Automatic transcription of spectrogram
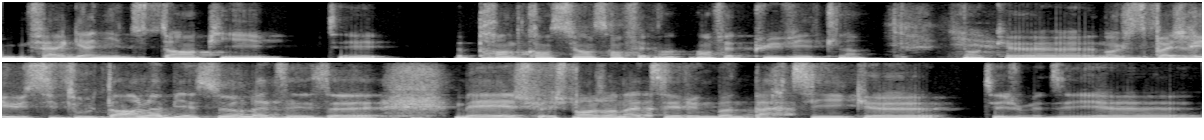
me faire gagner du temps, puis prendre conscience en fait en fait plus vite là donc euh, donc je dis pas que je réussis tout le temps là bien sûr là mm-hmm. mais je, je pense que j'en attire une bonne partie que je me dis euh,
